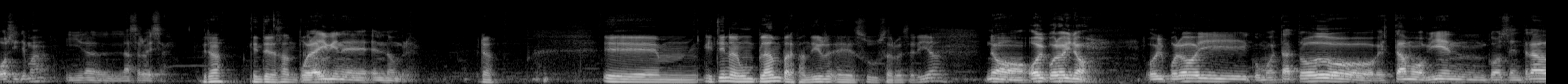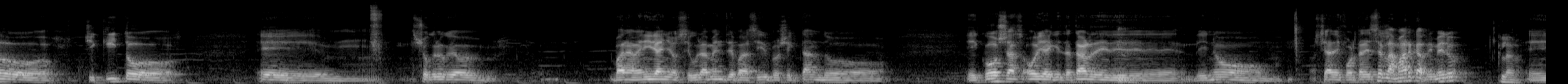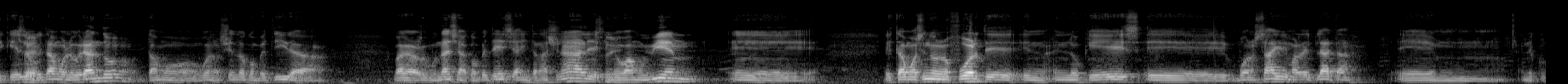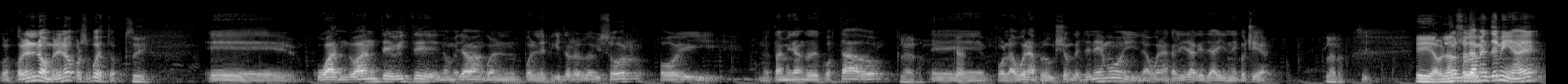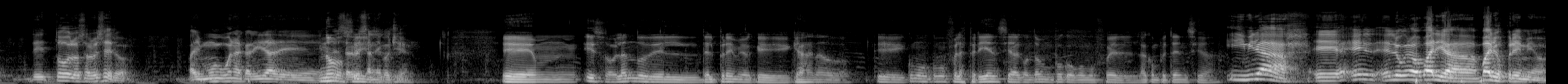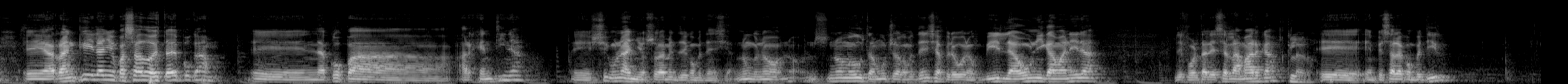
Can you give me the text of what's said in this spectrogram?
y era la cerveza. Mirá, qué interesante. Por ahí viene el nombre. Mirá. Eh, ¿Y tiene algún plan para expandir eh, su cervecería? No, hoy por hoy no. Hoy por hoy, como está todo, estamos bien concentrados, chiquitos, eh, yo creo que van a venir años seguramente para seguir proyectando eh, cosas. Hoy hay que tratar de, no, o sea, de fortalecer la marca primero, claro. Eh, que es lo que estamos logrando. Estamos, bueno, yendo a competir a, valga la redundancia, a competencias internacionales, que nos va muy bien. estamos haciéndonos fuerte en, en, lo que es Buenos Aires, Mar del Plata con, el nombre, ¿no? Por supuesto. Sí. Eh, cuando antes, viste, nos miraban con por el espejito retrovisor, hoy nos están mirando de costado. Claro, eh, Por la buena producción que tenemos y la buena calidad que hay en Necochea. Claro. Eh, no solamente mía, ¿eh? De todos los cerveceros. Hay muy buena calidad de, cerveza en Necochea. eso, hablando del, premio que, que has ganado eh, ¿cómo, fue la experiencia? Contame un poco cómo fue la competencia. Y mirá, eh, he, logrado varios premios. Arranqué el año pasado a esta época en la Copa Argentina. Llevo un año solamente de competencia. No, no, me gusta mucho la competencia, pero bueno, vi la única manera de fortalecer la marca. Claro. empezar a competir.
